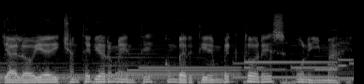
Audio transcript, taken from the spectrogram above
ya lo había dicho anteriormente, convertir en vectores una imagen.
